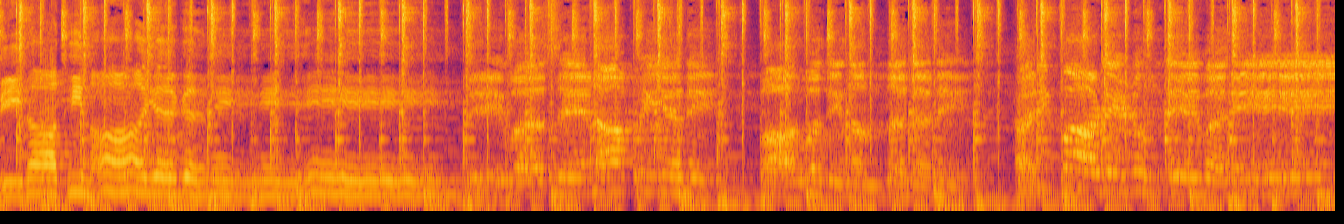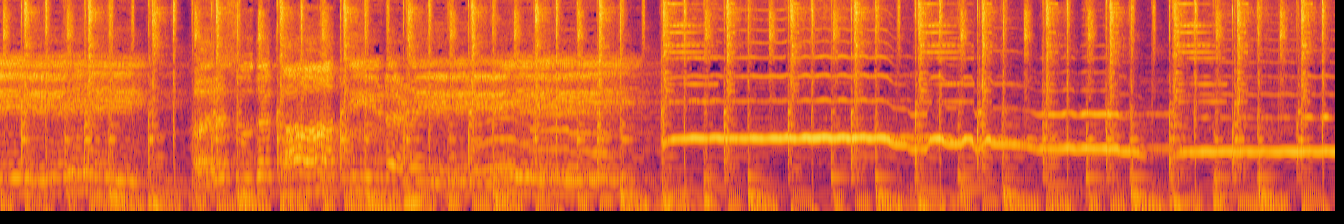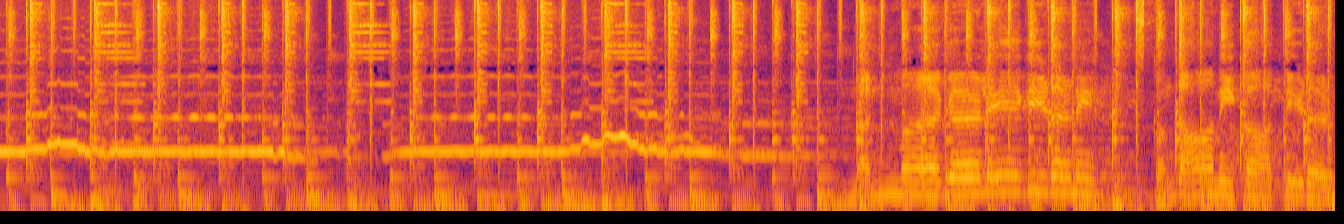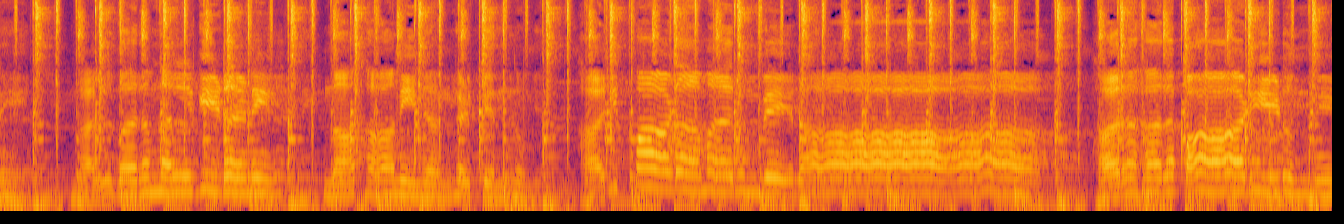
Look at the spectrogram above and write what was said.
വീരാധിനായകനേ. ദേവസേനാപ്രിയനെ പാർവതി നന്ദനനെ നൽകിടണേ. നാഥാനി ഞങ്ങൾക്കെന്നും ഹരിപ്പാടമരും വേല. ഹര ഹര പാടിയിടുന്നേ.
